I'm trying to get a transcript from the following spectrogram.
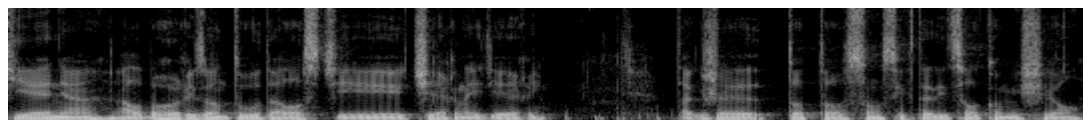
tieňa alebo horizontu udalosti čiernej diery. Takže toto som si vtedy celkom išiel.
